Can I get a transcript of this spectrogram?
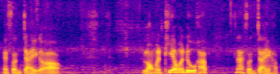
แต่สนใจก็ลองมาเที่ยวกันดูครับ น่าสนใจครับ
